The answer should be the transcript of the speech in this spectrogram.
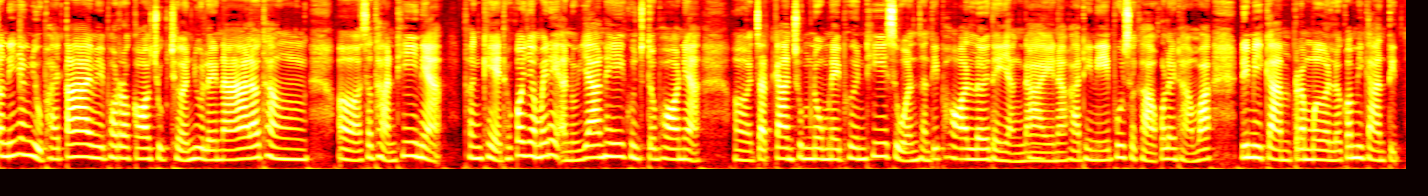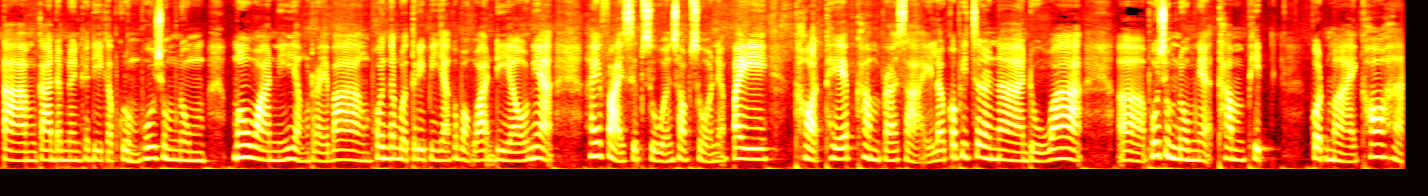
ตอนนี้ยังอยู่ภายใต้มีพรกฉุกเฉินอยู่เลยนะ แล้วทางสถานที่เนี่ย ทางเขตเขาก็ยังไม่ได้อนุญาตให้คุณจตุพรเนี่ยจัดการชุมนุมในพื้นที่สวนสันติพรเลยแต่อย่างใดนะคะ ทีนี้ผู้สื่อข่าวก็เลยถามว่าได้มีการประเมินแล้วก็มีการติดตามการดำเนินคดีกับกลุ่มผู้ชุมนุม เมื่อวานนี้อย่างไรบ้างพลตำรวจตรีปิยะก็บอกว่าเดี๋ยวเนี่ยให้ฝ่ายสืบสวนสอบสวนเนี่ยไปถอดเทปคำปราศัย แล้วก็พิจารณาดูว่าผู้ชุมนุมเนี่ยทำผิดกฎหมายข้อหา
